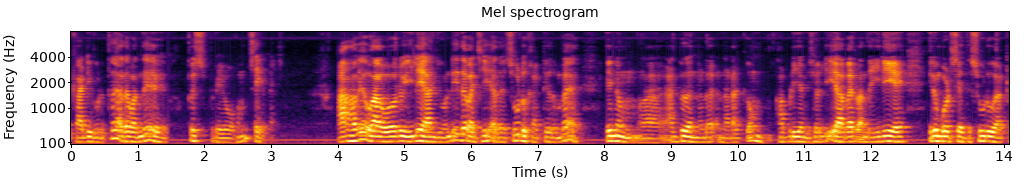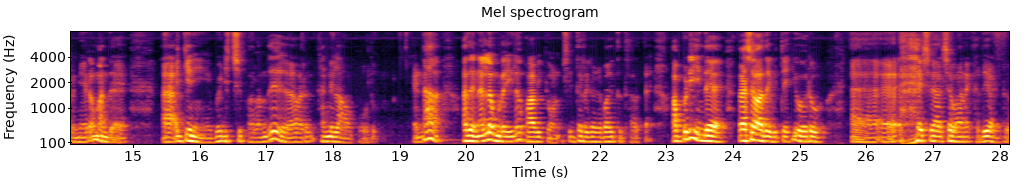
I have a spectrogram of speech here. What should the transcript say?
காட்டி கொடுத்து அதை வந்து துஷ்பிரயோகம் செய்கிறார் ஆகவே ஒரு இலையை ஆஞ்சு கொண்டு இதை வச்சு அதை சூடு காட்டி ரொம்ப இன்னும் அற்புதம் நட நடக்கும். அப்படி என்று சொல்லி அவர் அந்த இலையை இரும்போடு சேர்த்து சூடு காட்டுற நேரம் அந்த அக்னி அக்கினி வெடித்து பறந்து அவர் கண்ணில்லாமல் போகுது. ஏன்னா அதை நல்ல முறையில் பாவிக்கணும் சித்தர்கள் வகுத்து தரத்தை. அப்படி இந்த ரசவாத வித்தைக்கு ஒரு சுவாரஸ்யமான கதை உண்டு.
